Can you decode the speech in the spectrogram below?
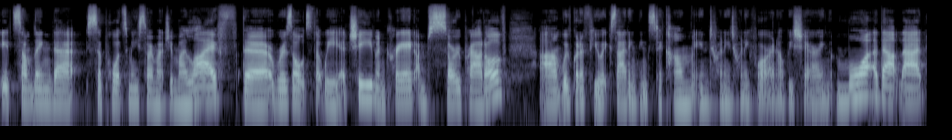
it's something that supports me so much in my life. The results that we achieve and create, I'm so proud of. Um, we've got a few exciting things to come in 2024, and I'll be sharing more about that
